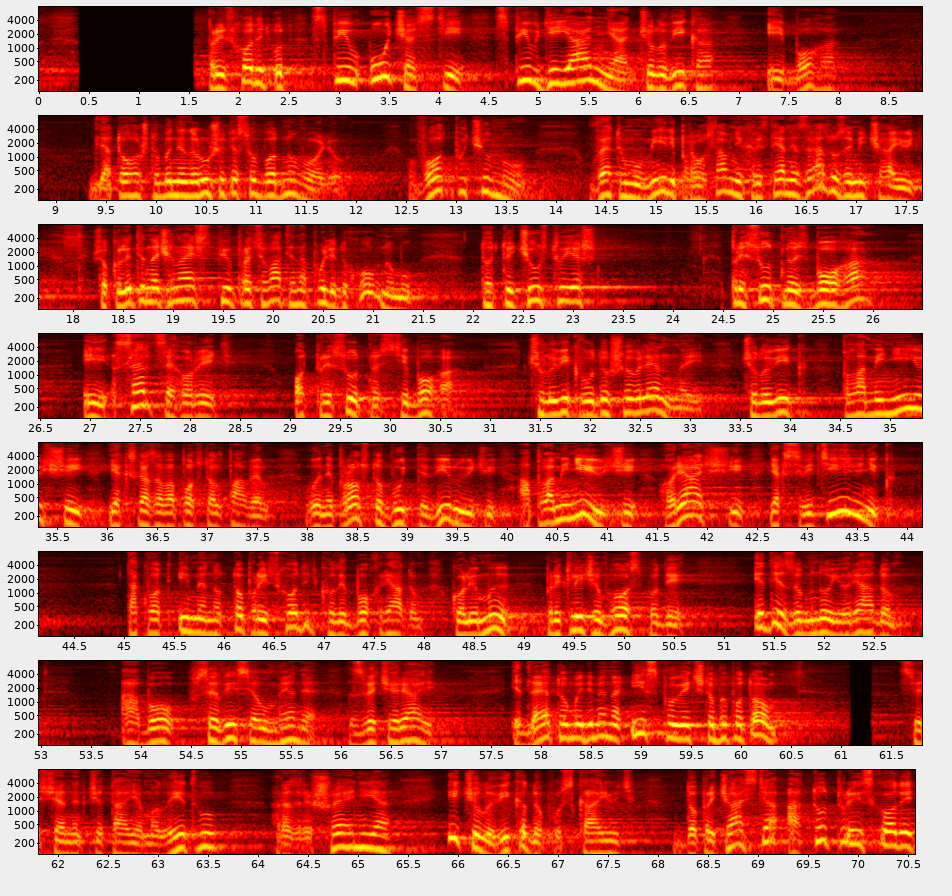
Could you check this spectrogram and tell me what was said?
происходить від співучасті, співдіяння чоловіка і Бога для того, щоб не нарушити свободну волю. Вот почему в этому мірі православні християни зразу замічають, що коли ти починаєш співпрацювати на полі духовному, то ти чувствуєш присутність Бога, і серце горить від присутності Бога. Чоловік воодушевлений, чоловік пламеніючий, як сказав апостол Павел, ви не просто будьте віруючі, а пламеніючі, горящі, як світильник. Так от іменно то происходить, коли Бог рядом, коли ми прикличемо Господи, іди зо мною рядом, або вселися в мене, звечеряй. І для цього ми йдемо на ісповідь, щоб потім священник читає молитву, розрішення, і чоловіка допускають до причастя, а тут происходить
